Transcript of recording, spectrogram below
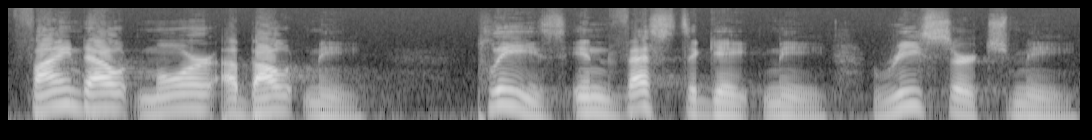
Find out more about me. Please investigate me, research me.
